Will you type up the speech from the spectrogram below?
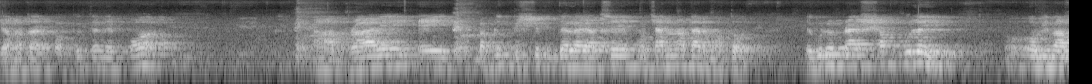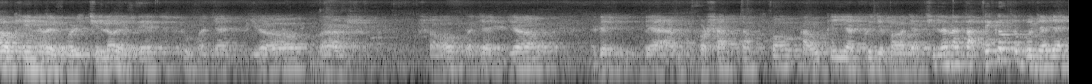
জনতার অভ্যুত্থানের পর প্রায় এই পাবলিক বিশ্ববিদ্যালয় আছে পঁচান্নটার মতো। এগুলো প্রায় সবগুলোই অভিভাবকহীন হয়ে পড়েছিল। এদের উপাচার্য বা সহ উপাচার্য কোষাধ্যক্ষ কাউকেই আর খুঁজে পাওয়া যাচ্ছিল না। তা থেকেও তো বোঝা যায়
